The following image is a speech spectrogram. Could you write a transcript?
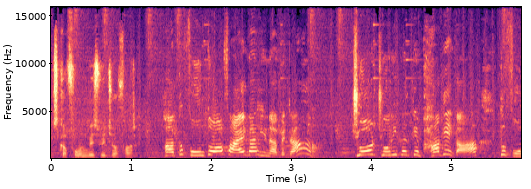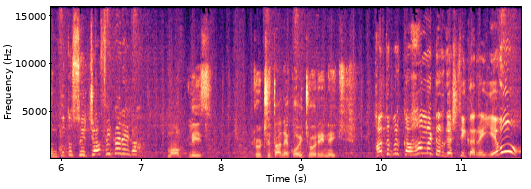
उसका फ़ोन भी स्विच ऑफ़ आ रहा है। हाँ तो फ़ोन तो ऑफ़ आएगा ही ना बेटा। चोर चोरी करके भागेगा तो फ़ोन को तो स्विच ऑफ़ ही करेगा। मॉम प्लीज़ रुचिता ने कोई चोरी नहीं की। हाँ तो फिर कहाँ मटर गश्ती कर रही है वो?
